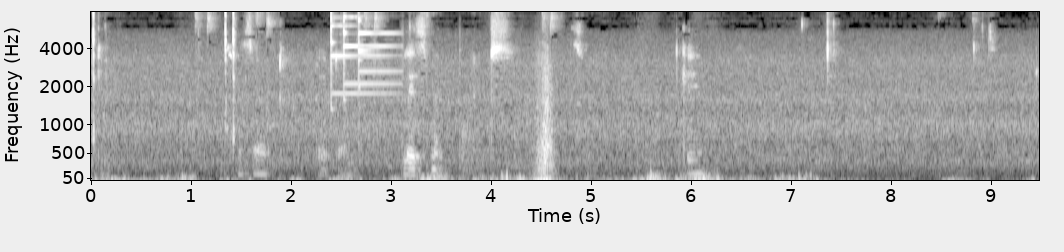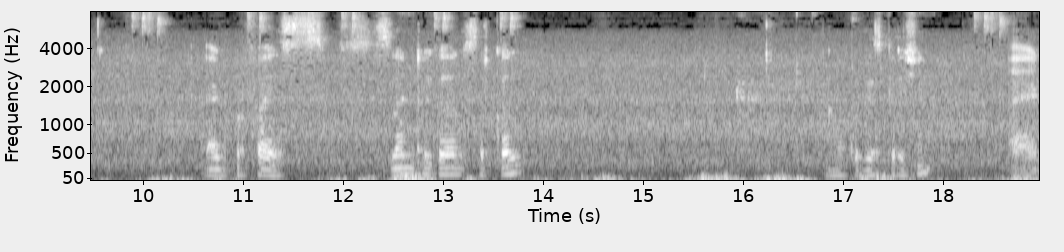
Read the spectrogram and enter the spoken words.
okay. set data placement add profiles cylindrical circle. Go to this creation add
